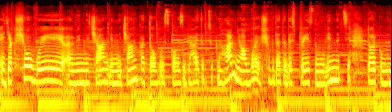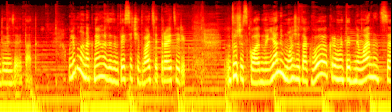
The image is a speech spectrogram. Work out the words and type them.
Якщо ви е, вінничан, вінничанка, то обов'язково забігайте в цю книгарню, або якщо будете десь проїздом у Вінниці, то рекомендую завітати. Улюблена книга за 2023 рік. Дуже складно. Я не можу так виокремити. Для мене це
